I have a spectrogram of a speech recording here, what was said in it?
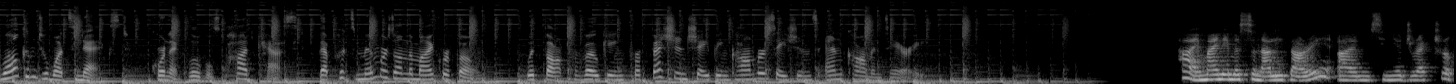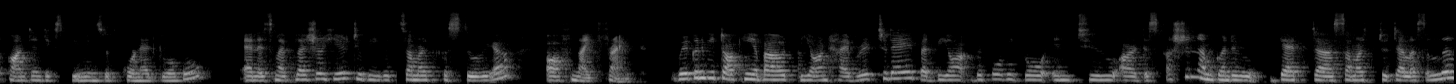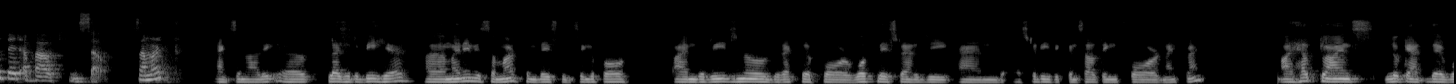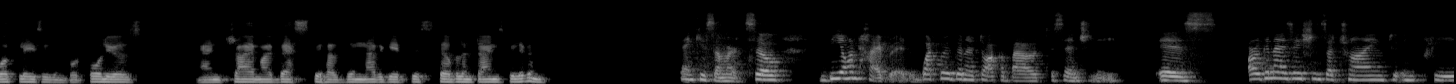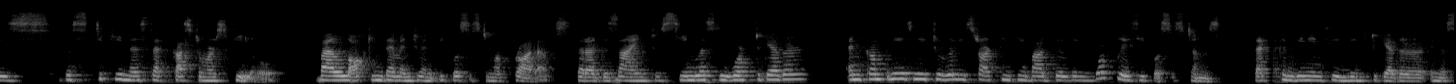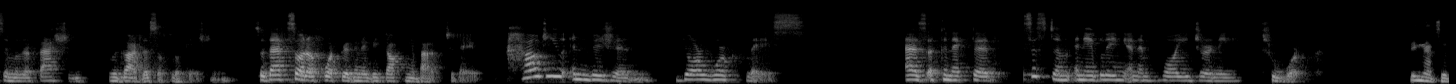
Welcome to What's Next, CoreNet Global's podcast that puts members on the microphone with thought provoking, profession shaping conversations and commentary. Hi, my name is Sonali Tare. I'm Senior Director of Content Experience with CoreNet Global, and it's my pleasure here to be with Samarth Kasturia of Knight Frank. We're going to be talking about Beyond Hybrid today, but beyond, before we go into our discussion, I'm going to get uh, Samarth to tell us a little bit about himself. Samarth? Thanks, Anali. Uh, pleasure to be here. Uh, my name is Samarth. I'm based in Singapore. I'm the Regional Director for Workplace Strategy and Strategic Consulting for Knight Frank. I help clients look at their workplaces and portfolios and try my best to help them navigate this turbulent times we live in. Thank you, Samarth. So, beyond hybrid, what we're going to talk about essentially is organizations are trying to increase the stickiness that customers feel by locking them into an ecosystem of products that are designed to seamlessly work together. And companies need to really start thinking about building workplace ecosystems that conveniently link together in a similar fashion, regardless of location. So that's sort of what we're going to be talking about today. How do you envision your workplace as a connected system enabling an employee journey through work? I think that's a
